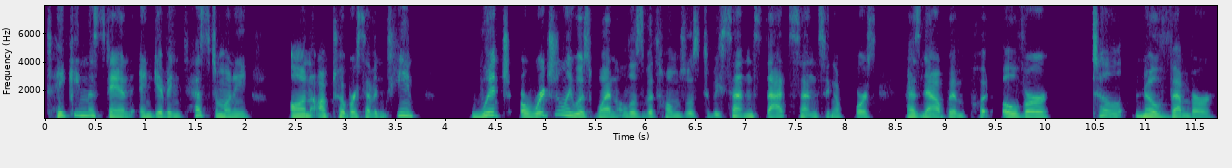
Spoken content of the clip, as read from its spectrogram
taking the stand and giving testimony on October 17th, which originally was when Elizabeth Holmes was to be sentenced. That sentencing, of course, has now been put over till November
